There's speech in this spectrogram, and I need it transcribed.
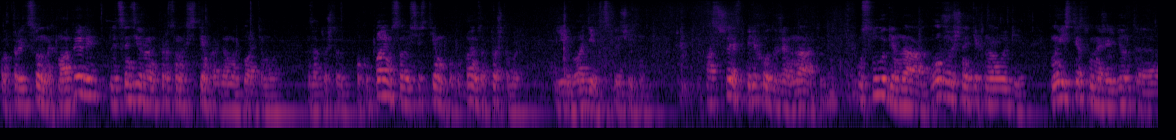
от традиционных моделей лицензированных операционных систем, когда мы платим за то, что покупаем свою систему, покупаем за то, чтобы ей владеть исключительно. Осуществляется переход уже на услуги, на облачные технологии. Ну, естественно же, идет э,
